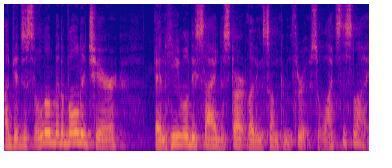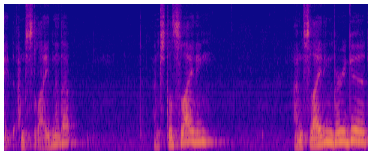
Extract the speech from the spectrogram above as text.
I'll get just a little bit of voltage here, and he will decide to start letting some come through. So watch the slide. I'm sliding it up. I'm still sliding. I'm sliding very good.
